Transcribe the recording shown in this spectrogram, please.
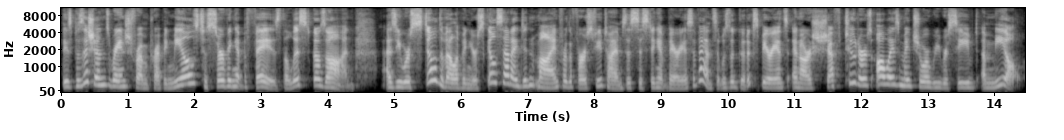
These positions ranged from prepping meals to serving at buffets. The list goes on. As you were still developing your skill set, I didn't mind for the first few times assisting at various events. It was a good experience, and our chef tutors always made sure we received a meal.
